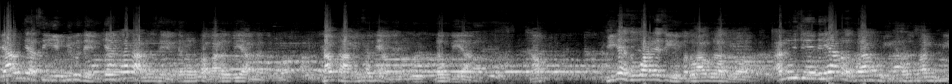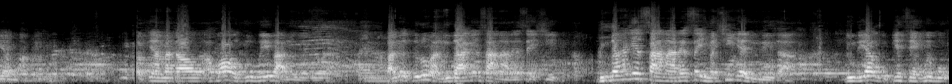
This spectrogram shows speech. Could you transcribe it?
ပြောင်းပြစီရင်ပြီးလို့ဆိုရင်ပြန်ထွက်လာလို့ဆိုရင်ကျွန်တော်တို့ကဘာလုပ်ပေးရမလဲဆိုတော့နောက်တာမျိုးမဖြစ်အောင်ကျွန်တော်တို့လုပ်ပေးရမယ်နော် ဒီကသွားတဲ့စီကိုမသွားဘူးလားဆိုတော့အလူရှင်တွေကတော့သွားဘူးတော့သွားလို့ပြရမှာပဲပြန်မတောင်းအကွာကိုသူ့ပေးပါလို့ပြောတာဘာလို့သူတို့ကလူသားချင်းစာနာတဲ့စိတ်ရှိတယ်လူသားချင်းစာနာတဲ့စိတ်မရှိတဲ့လူတွေကလူတယောက်ကိုပြင်ဆင်ဝတ်ဖို့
